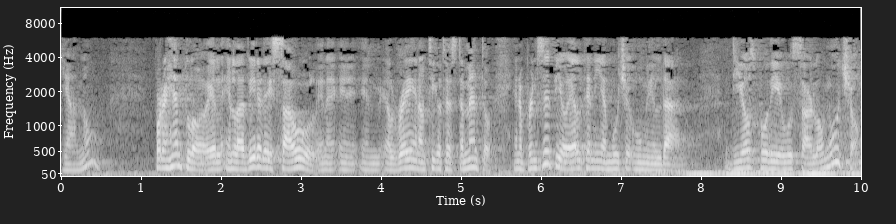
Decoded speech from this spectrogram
ya no. Por ejemplo, en la vida de Saúl, en, el rey en el Antiguo Testamento, en el principio él tenía mucha humildad. Dios podía usarlo mucho.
